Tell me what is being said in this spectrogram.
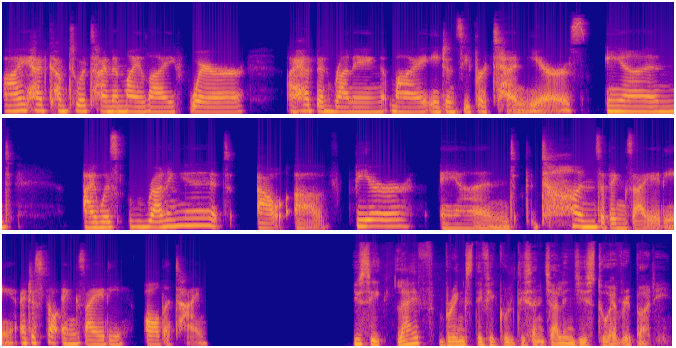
I had come to a time in my life where I had been running my agency for 10 years and I was running it out of fear and tons of anxiety. I just felt anxiety all the time. You see, life brings difficulties and challenges to everybody.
